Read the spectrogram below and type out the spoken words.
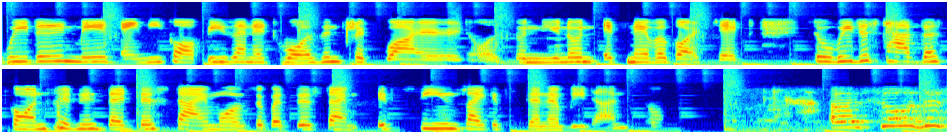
we didn't make any copies and it wasn't required also. You know, it never got checked. So we just have this confidence that this time also, but this time it seems like it's gonna be done. So. Uh, so this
